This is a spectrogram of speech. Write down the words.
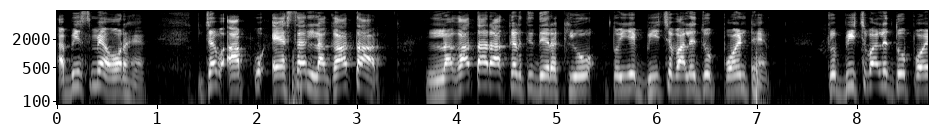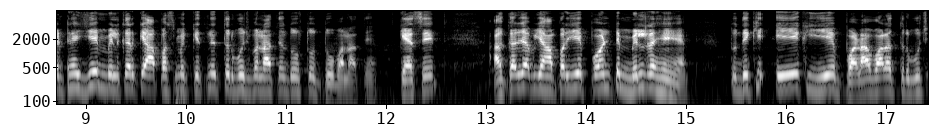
अभी इसमें और हैं। जब आपको ऐसा लगातार लगातार आकृति दे रखी हो तो ये बीच वाले जो पॉइंट हैं, जो बीच वाले दो पॉइंट हैं, ये मिलकर के आपस में कितने त्रिभुज बनाते हैं दोस्तों? दो बनाते हैं। कैसे? अगर जब यहाँ पर ये पॉइंट मिल रहे हैं तो देखिए, एक ये बड़ा वाला त्रिभुज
